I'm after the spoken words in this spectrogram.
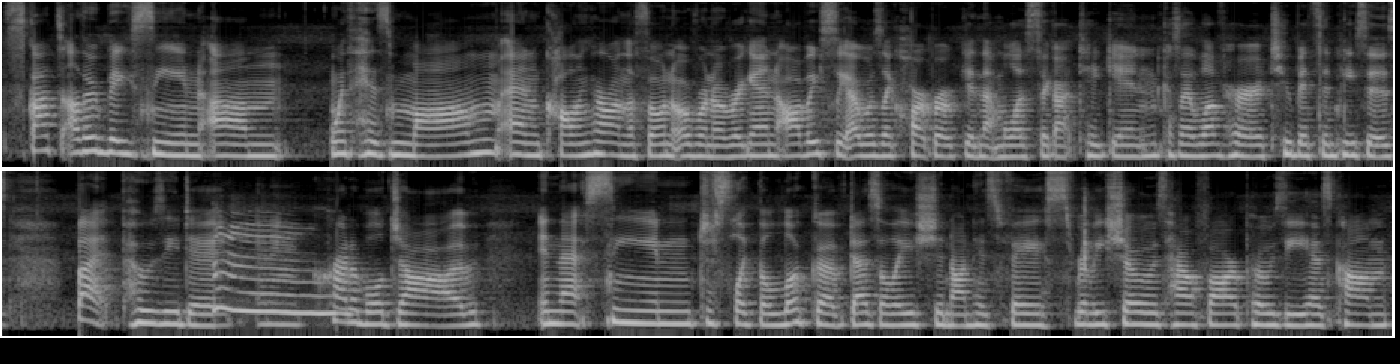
Scott's other big scene um, with his mom and calling her on the phone over and over again. Obviously, I was like heartbroken that Melissa got taken because I love her two bits and pieces. But Posey did an incredible job in that scene. Just like the look of desolation on his face really shows how far Posey has come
